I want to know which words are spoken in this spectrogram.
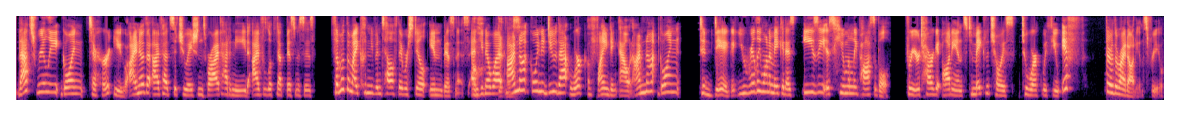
that's really going to hurt you. I know that I've had situations where I've had a need, I've looked up businesses. Some of them I couldn't even tell if they were still in business. And Oh, you know what? goodness. I'm not going to do that work of finding out. I'm not going to dig. You really want to make it as easy as humanly possible for your target audience to make the choice to work with you if they're the right audience for you.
